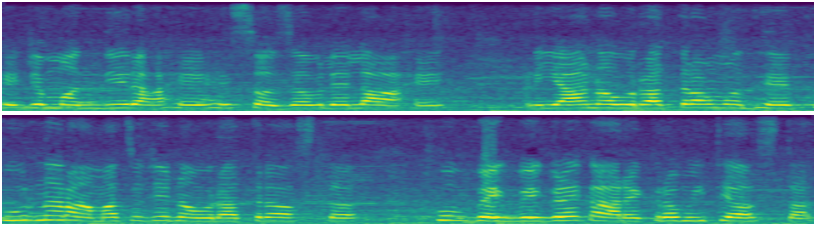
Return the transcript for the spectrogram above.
हे जे मंदिर आहे हे सजवलेलं आहे. आणि या नवरात्रामध्ये पूर्ण रामाचं जे नवरात्र असतं खूप वेगवेगळे कार्यक्रम इथे असतात.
